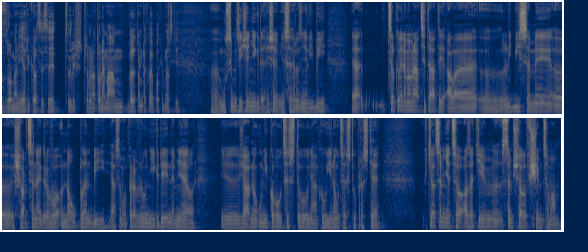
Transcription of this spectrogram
zlomený a říkal jsi si, co když třeba na to nemám? Byly tam takové pochybnosti? Eh, musím říct, že nikde, že mně se hrozně líbí. Já celkově nemám rád citáty, ale uh, líbí se mi uh, Schwarzeneggerovo No Plan B. Já jsem opravdu nikdy neměl uh, žádnou unikovou cestu, nějakou jinou cestu. Prostě chtěl jsem něco a zatím jsem šel vším, co mám.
